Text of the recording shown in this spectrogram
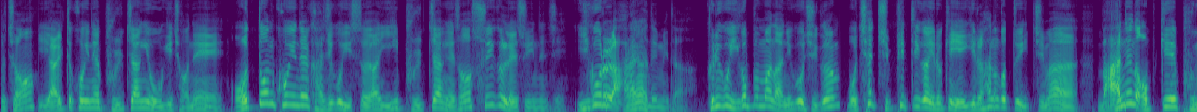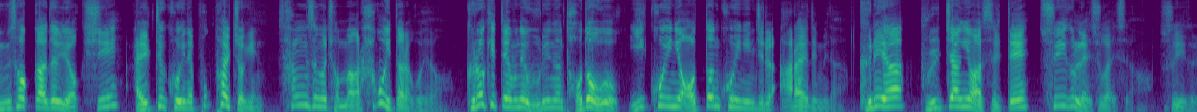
그렇죠? 이 알트코인의 불장이 오기 전에 어떤 코인을 가지고 있어야 이 불장에서 수익을 낼 수 있는지 이거를 알아야 됩니다. 그리고 이것뿐만 아니고 지금 뭐 챗 GPT가 이렇게 얘기를 하는 것도 있지만 많은 업계 분석가들 역시 알트코인의 폭발적인 상승을 전망을 하고 있다라고 해요. 그렇기 때문에 우리는 더더욱 이 코인이 어떤 코인인지를 알아야 됩니다. 그래야 불장이 왔을 때 수익을 낼 수가 있어요. 수익을.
